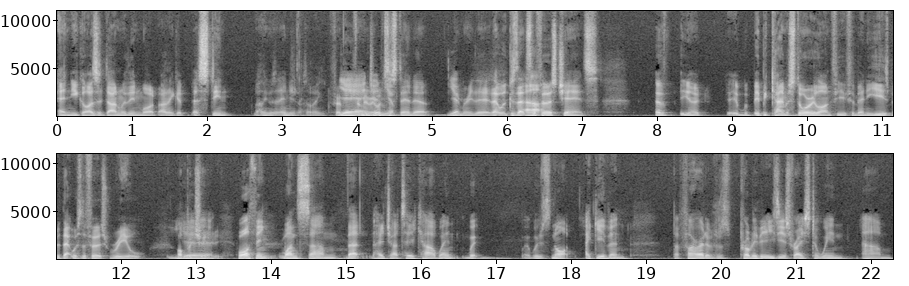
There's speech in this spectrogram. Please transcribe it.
and you guys are done within what I think a, a stint. I think it was an engine or something. From, Yeah, from memory. engine, What's yep. the standout Yep. memory there? That because that's Uh, the first chance of you know it, it became a storyline for you for many years, but that was the first real opportunity. Yeah. Well, I think once um, that HRT car went, we- it was not a given, but far out, it was probably the easiest race to win um,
